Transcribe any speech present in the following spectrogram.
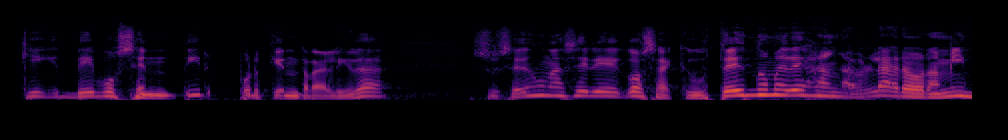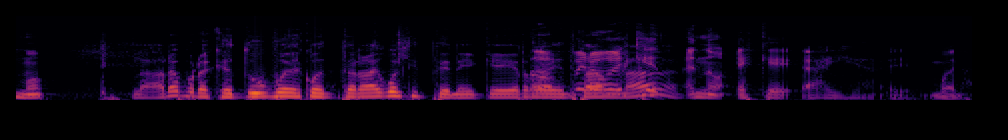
qué debo sentir, porque en realidad sucede una serie de cosas que ustedes no me dejan hablar ahora mismo. Claro, pero es que tú puedes contar algo sin tener que No, reventar pero es nada. que, no, es que, ay, ay, bueno,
